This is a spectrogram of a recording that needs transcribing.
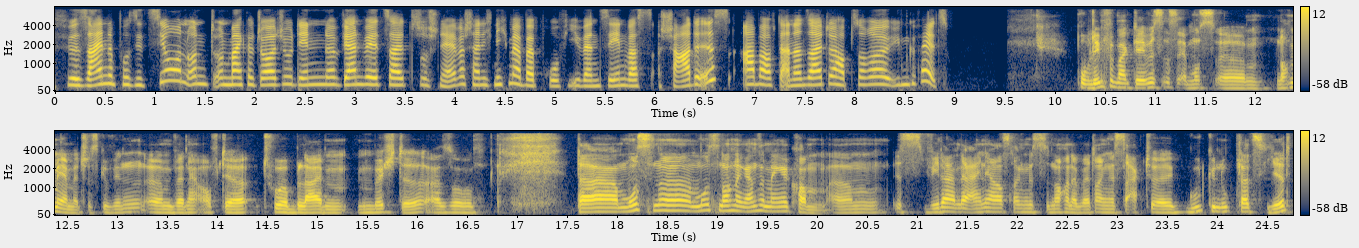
für seine Position. Und, und Michael Giorgio, den äh, werden wir jetzt halt so schnell wahrscheinlich nicht mehr bei Profi-Events sehen, was schade ist. Aber auf der anderen Seite, Hauptsache, ihm gefällt's. Problem für Mark Davis ist, er muss ähm, noch mehr Matches gewinnen, ähm, wenn er auf der Tour bleiben möchte. Also Da muss, eine, muss noch eine ganze Menge kommen. Ähm, ist weder in der Einjahresrangliste noch in der Weltrangliste aktuell gut genug platziert.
